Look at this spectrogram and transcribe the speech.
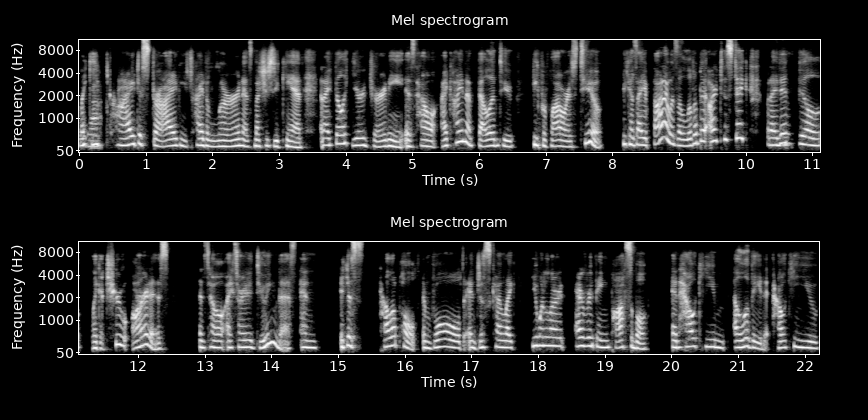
like yeah. you try to strive, you try to learn as much as you can. And I feel like your journey is how I kind of fell into paper flowers too, because I thought I was a little bit artistic, but I mm-hmm. didn't feel like a true artist until I started doing this. And it just catapult and rolled and just kind of like, you want to learn everything possible. And how can you elevate it? How can you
